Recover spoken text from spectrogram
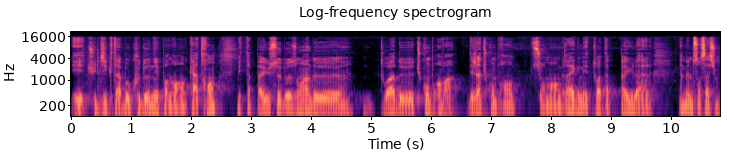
Et tu dis que tu as beaucoup donné pendant quatre ans, mais t'as pas eu ce besoin de toi de tu comprends enfin, déjà tu comprends sûrement Greg, mais toi t'as pas eu la, la même sensation.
